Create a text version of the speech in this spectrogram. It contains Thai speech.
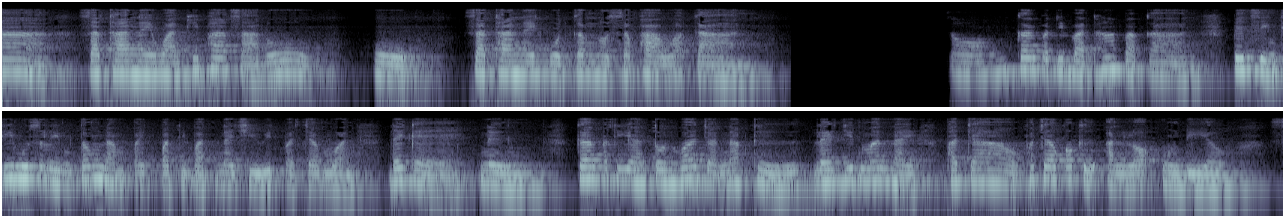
5. ศรัทธาในวันพิพากษาโลก 6. ศรัทธาในกฎกำหนดสภาวะการ 2. การปฏิบัติ 5 ประการ เป็นสิ่งที่มุสลิมต้องนำไปปฏิบัติในชีวิตประจำวัน ได้แก่ 1. การปฏิญาณตนว่าจะนับถือและยึดมั่นในพระเจ้า พระเจ้าก็คืออัลเลาะห์องค์เดียว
